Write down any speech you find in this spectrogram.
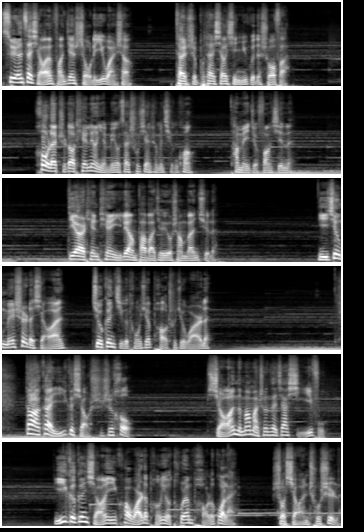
虽然在小安房间守了一晚上，但是不太相信女鬼的说法。后来直到天亮也没有再出现什么情况，他们也就放心了。第二天天一亮，爸爸就又上班去了。已经没事的小安。就跟几个同学跑出去玩了。大概一个小时之后，小安的妈妈正在家洗衣服，一个跟小安一块玩的朋友突然跑了过来，说小安出事了，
